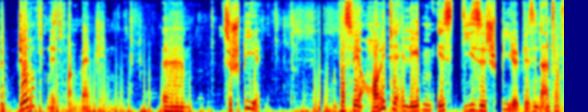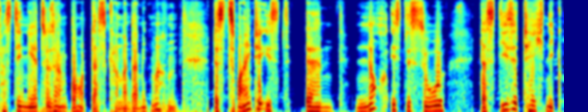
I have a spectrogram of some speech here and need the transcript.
Bedürfnis von Menschen äh, zu spielen. Und was wir heute erleben, ist dieses Spiel. Wir sind einfach fasziniert zu sagen, boah, das kann man damit machen. Das zweite ist, ähm, noch ist es so, dass diese Technik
